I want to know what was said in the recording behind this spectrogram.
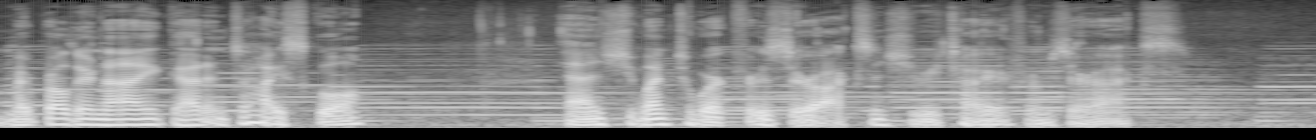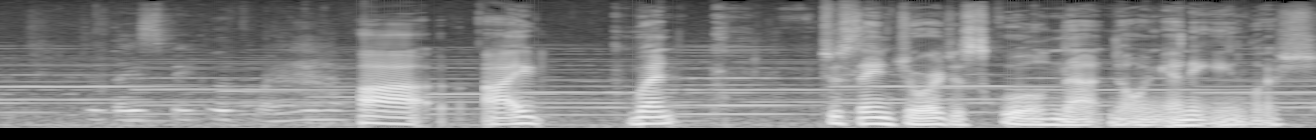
my brother and I, got into high school, and she went to work for Xerox, and she retired from Xerox. Did they speak Lithuanian? Uh, I went to St. George's School not knowing any English.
